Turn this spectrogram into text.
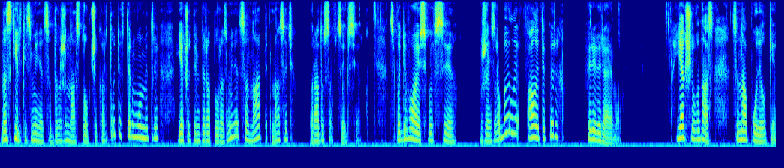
Наскільки зміниться довжина стовпчика ртуті в термометрі, якщо температура зміниться на 15 градусів Цельсія. Сподіваюсь, ви все вже зробили, але тепер перевіряємо. Якщо у нас ціна поділки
